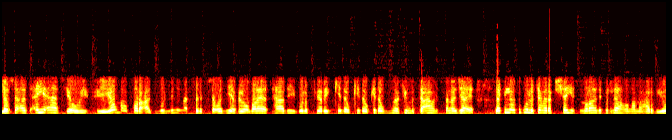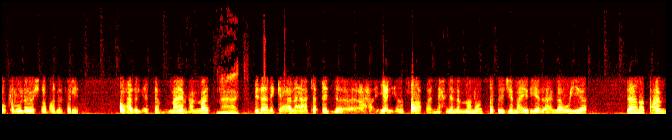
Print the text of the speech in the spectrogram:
لو سألت أي آسيوي في يوم القرعة تقول من يمثل السعودية في المباريات هذه يقول لك فريق كذا وكذا وكذا وبما فيهم التعاون السنة الجاية، لكن لو تقول له تعرف شيء اسمه رائد يقول لا والله ما أعرف يؤكل ولا يشرب هذا الفريق أو هذا الاسم، معي محمد؟ معك. لذلك أنا أعتقد يعني انصافا نحن لما ننصف الجماهيرية الأهلاوية لا نطعن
